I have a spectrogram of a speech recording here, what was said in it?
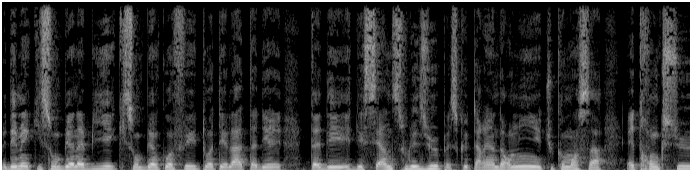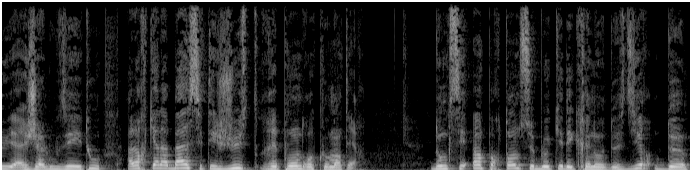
Mais des mecs qui sont bien habillés, qui sont bien coiffés, toi t'es là, t'as des, t'as des, cernes sous les yeux parce que t'as rien dormi et tu commences à être anxieux et à jalouser et tout. Alors qu'à la base c'était juste répondre aux commentaires. Donc c'est important de se bloquer des créneaux, de se dire de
